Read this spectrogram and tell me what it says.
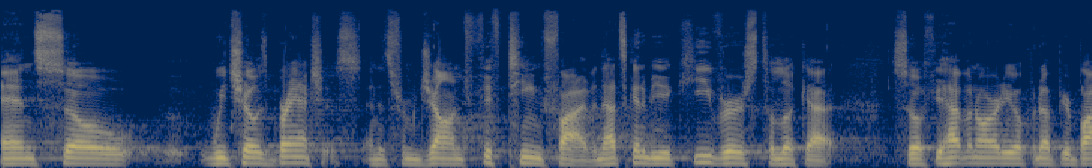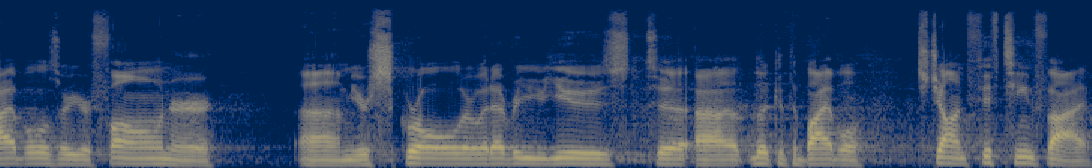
And so we chose branches, and it's from John 15, 5. And that's going to be a key verse to look at. So if you haven't already opened up your Bibles or your phone or um, your scroll or whatever you use to uh, look at the Bible, it's John 15, 5.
